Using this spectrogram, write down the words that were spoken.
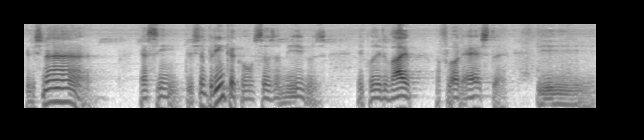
Krishna é assim, Krishna brinca com os seus amigos, e quando ele vai para a floresta e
